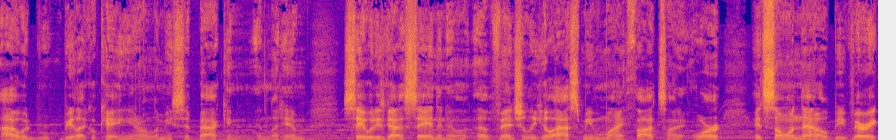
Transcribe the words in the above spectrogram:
I would be like, okay, you know, let me sit back and, and let him say what he's got to say, and then he'll, eventually he'll ask me my thoughts on it. Or it's someone that'll be very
